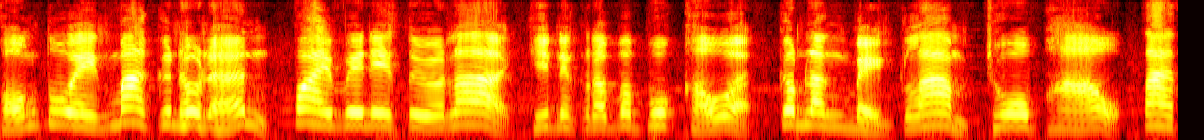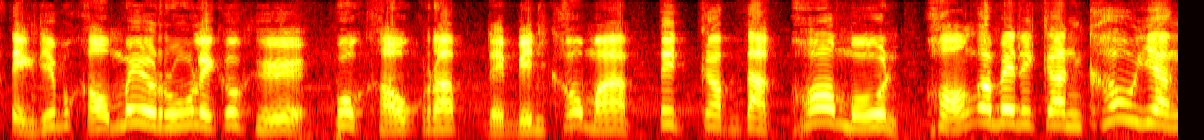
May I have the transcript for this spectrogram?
ของตัวเองมากขึ้นเท่านั้นฝ่ายเวเนซุเอลาคิดนะครับว่าพวกเขาอะกำลังเบ่งกล้ามโชว์พาวแต่สิ่งที่พวกเขาไม่รู้เลยก็คือ พวกเขาครับได้บินเข้ามาติดกับดักข้อมูล ของอเมริกันเข้าอย่าง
